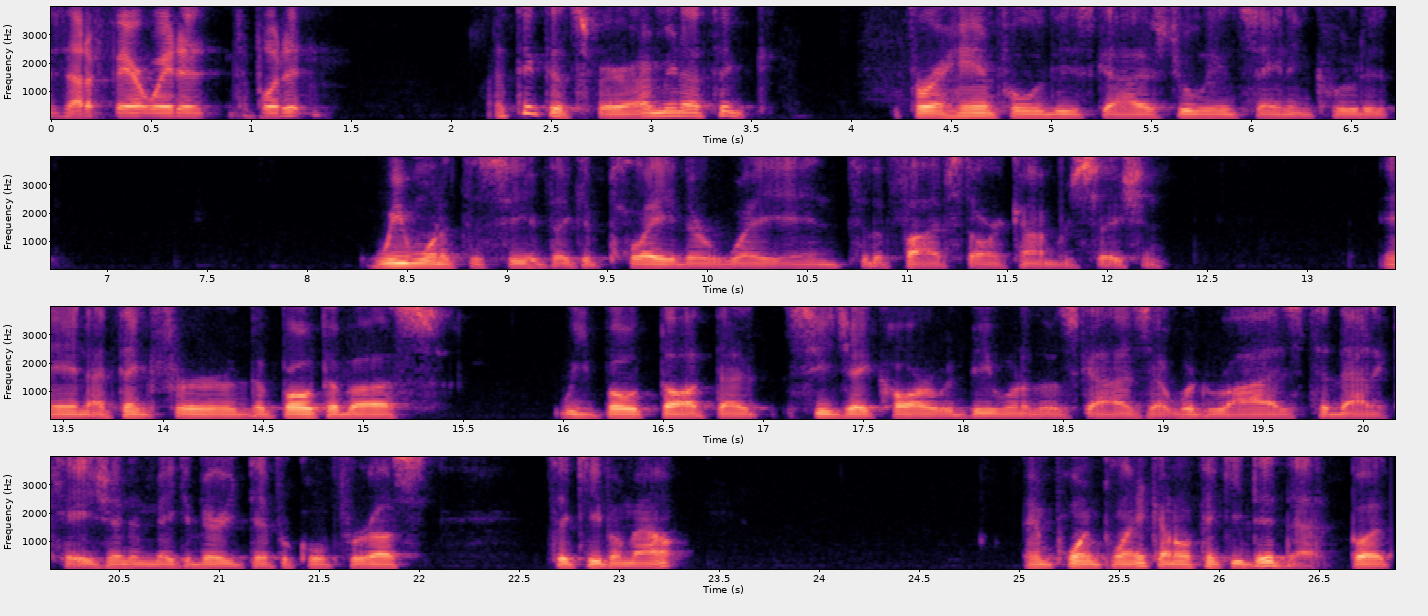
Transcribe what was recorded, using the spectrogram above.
is that a fair way to to put it? I think that's fair. I mean, I think for a handful of these guys, Julian Sayin included, we wanted to see if they could play their way into the five star conversation. And I think for the both of us, we both thought that CJ Carr would be one of those guys that would rise to that occasion and make it very difficult for us to keep him out. And point blank, I don't think he did that, but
